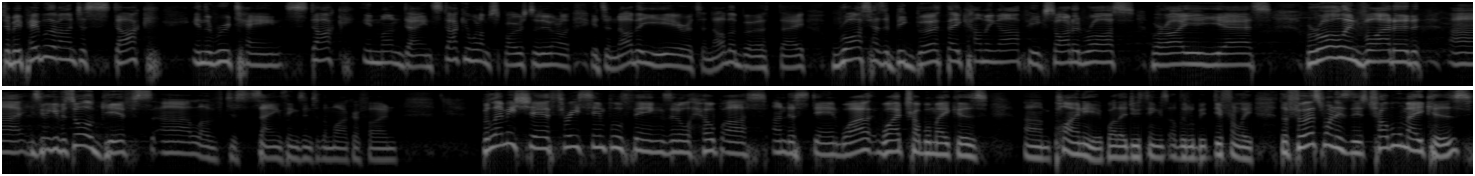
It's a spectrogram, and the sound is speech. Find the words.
To be people that aren't just stuck in the routine, stuck in mundane, stuck in what I'm supposed to do. It's another year, it's another birthday. Ross has a big birthday coming up. Are you excited, Ross? Where are you? Yes. We're all invited. Uh, he's going to give us all gifts. Uh, I love just saying things into the microphone. But let me share three simple things that'll help us understand why, why troublemakers um, pioneer, why they do things a little bit differently. The first one is this troublemakers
